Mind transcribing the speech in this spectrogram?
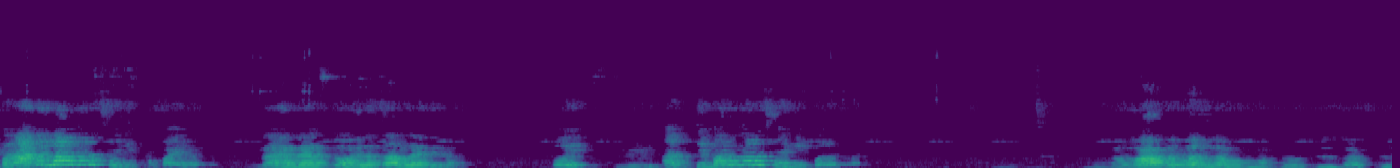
पण आता लावणारच आहे की खपायला? नाही नाही तो ह्याला चाललाय ते. होय. आणि ते भरणारच आहे की परत आता भरला मोठं जातं.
